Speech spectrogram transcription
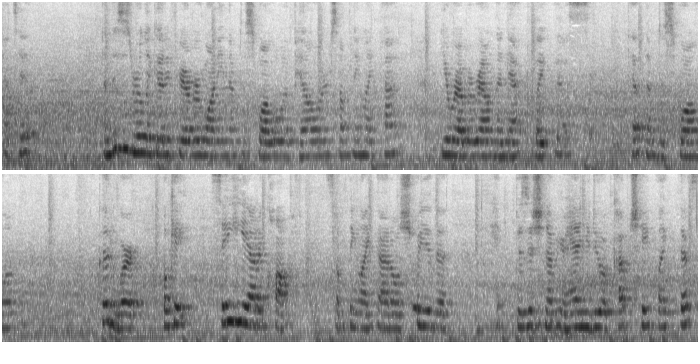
That's it. And this is really good if you're ever wanting them to swallow a pill or something like that. You rub around the neck like this, get them to swallow. Good work. Okay, say he had a cough, something like that. I'll show you the position of your hand. You do a cup shape like this,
